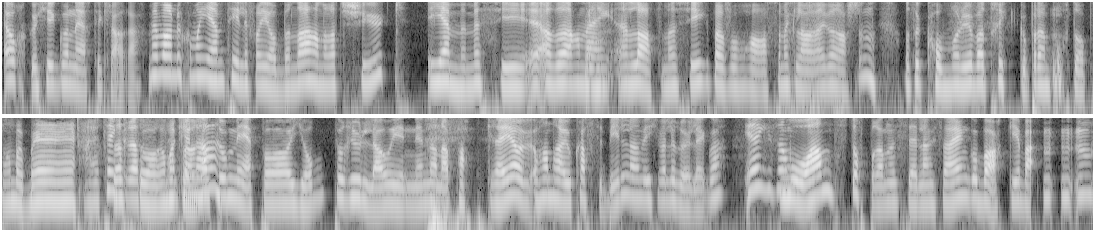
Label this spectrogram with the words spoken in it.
jeg orker ikke gå ned til Klara. men hva om du kommer hjem tidlig fra jobben, da? Han har vært sjuk. Hjemme med sy... eh, Altså, han, er, han later som han er syk bare for å ha seg med Klara i garasjen. Og så kommer du og bare trykker på den portåpneren og bare bæ. Jeg tenker Da at står han han med kunne Klara. hatt henne med på jobb, rulla henne inn i en eller annen pappgreie. Han har jo kassebil, han virker veldig rørlegger. Ja? Må han, stopper han et sted langs veien, går baki og bare mm, mm, mm,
